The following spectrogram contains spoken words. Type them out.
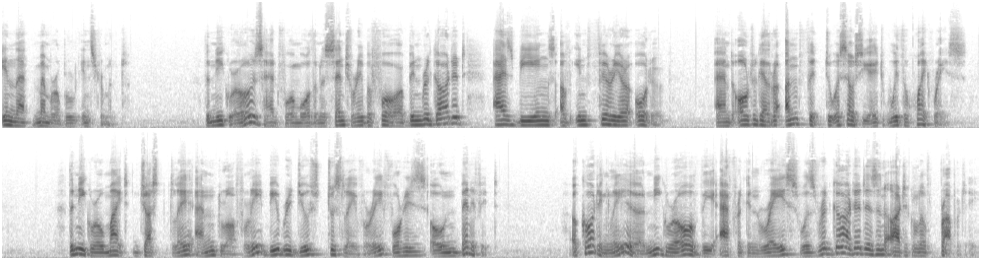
in that memorable instrument. The Negroes had for more than a century before been regarded as beings of inferior order, and altogether unfit to associate with the white race the Negro might justly and lawfully be reduced to slavery for his own benefit. Accordingly, a Negro of the African race was regarded as an article of property,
